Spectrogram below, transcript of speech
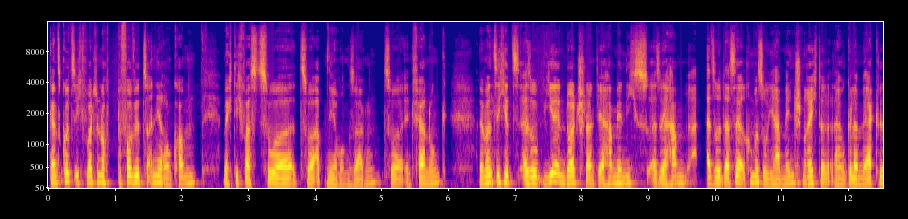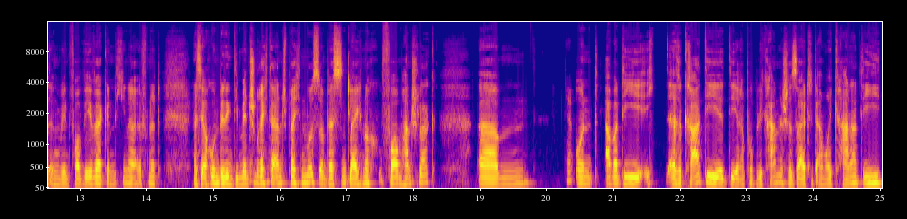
Ganz kurz, ich wollte noch, bevor wir zur Annäherung kommen, möchte ich was zur, zur Abnäherung sagen, zur Entfernung. Wenn man sich jetzt, also wir in Deutschland, wir haben ja nicht, so- also wir haben, also das ist ja auch immer so, ja, Menschenrechte, Angela Merkel irgendwie ein VW-Werk in China eröffnet, dass sie auch unbedingt die Menschenrechte ansprechen muss, am besten gleich noch vor dem Handschlag. Ähm, Ja. Und aber die, ich, also gerade die, die republikanische Seite der Amerikaner, die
